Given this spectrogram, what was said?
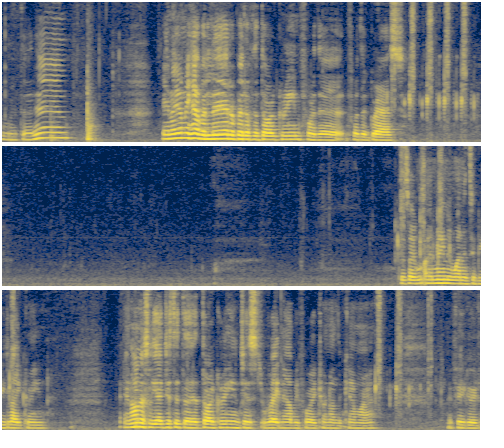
Let that in. And I only have a little bit of the dark green for the for the grass. because I, I mainly wanted to be light green. And honestly, I just did the dark green just right now before I turned on the camera. I figured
